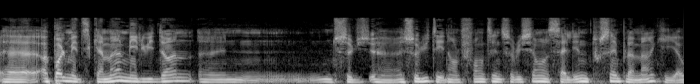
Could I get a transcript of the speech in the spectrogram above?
euh, a pas le médicament, mais lui donne une, solution, un soluté dans le fond, une solution saline tout simplement, qui a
